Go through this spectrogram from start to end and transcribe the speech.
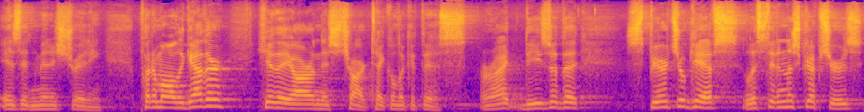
is administrating. Put them all together, here they are on this chart. Take a look at this. All right? These are the spiritual gifts listed in the scriptures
